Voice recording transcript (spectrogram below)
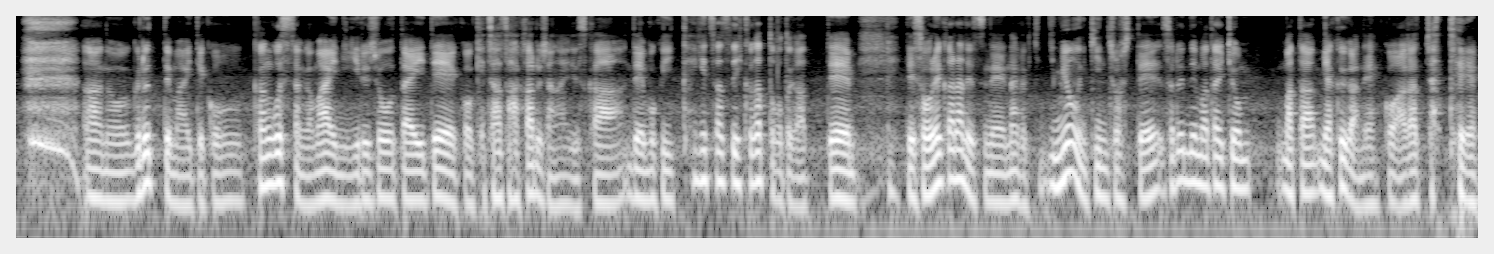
あの、ぐるって巻いて、こう、看護師さんが前にいる状態で、こう、血圧測るじゃないですか。で、僕一回血圧で引っかかったことがあって、で、それからですね、なんか妙に緊張して、それでまた今日、また脈がね、こう上がっちゃって、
